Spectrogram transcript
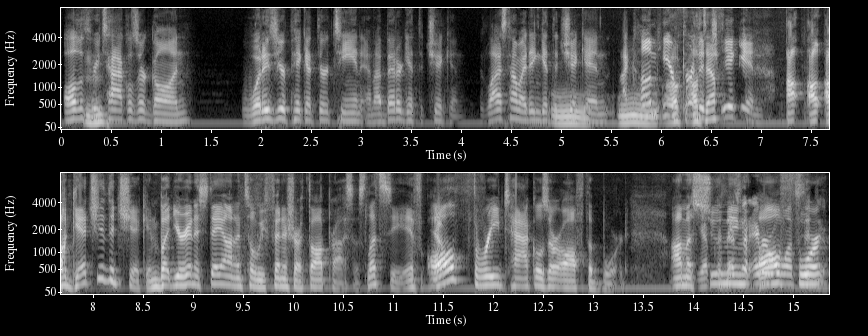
all the 3 Mm-hmm. tackles are gone. What is your pick at 13? And I better get the chicken. Last time I didn't get the Ooh, chicken. I come here I'll- for I'll the def- chicken. I'll, I'll, I'll get you the chicken, but you're going to stay on until we finish our thought process. Let's see. If all three tackles are off the board, I'm assuming what everyone all wants to four.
